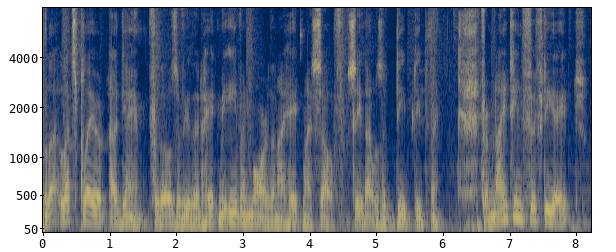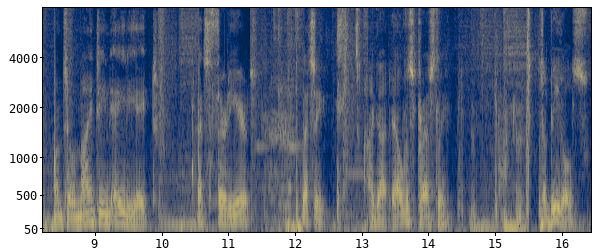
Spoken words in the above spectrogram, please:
Let, us play a, a game for those of you that hate me even more than I hate myself. See, that was a deep, deep thing. From 1958 until 1988, that's 30 years. Let's see. I got Elvis Presley, the Beatles,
